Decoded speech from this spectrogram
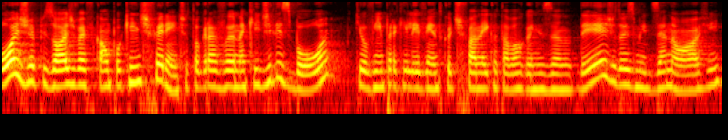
Hoje o episódio vai ficar um pouquinho diferente. Eu tô gravando aqui de Lisboa, que eu vim para aquele evento que eu te falei que eu estava organizando desde 2019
